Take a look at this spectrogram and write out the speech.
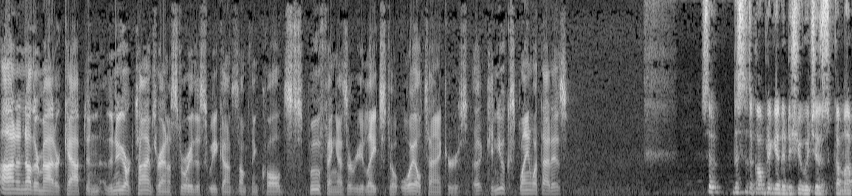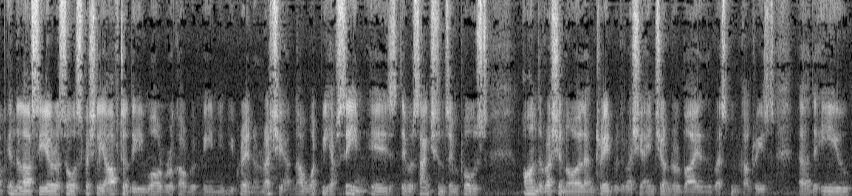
On another matter, Captain, the New York Times ran a story this week on something called spoofing as it relates to oil tankers. Uh, can you explain what that is? So this is a complicated issue which has come up in the last year or so, especially after the war broke out between Ukraine and Russia. Now, what we have seen is there were sanctions imposed on the Russian oil and trade with Russia in general by the Western countries, uh, the EU,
